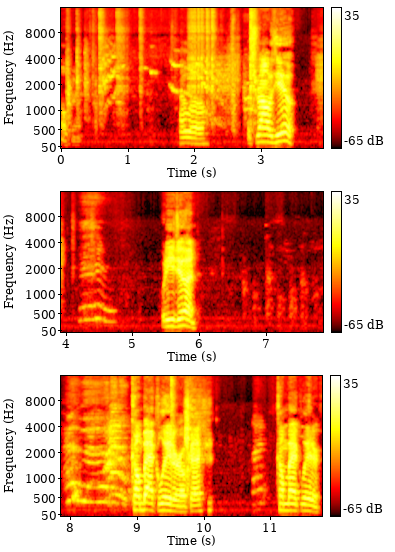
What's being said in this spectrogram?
Open it. Hello. What's wrong with you? What are you doing? Come back later, okay? Come back later.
